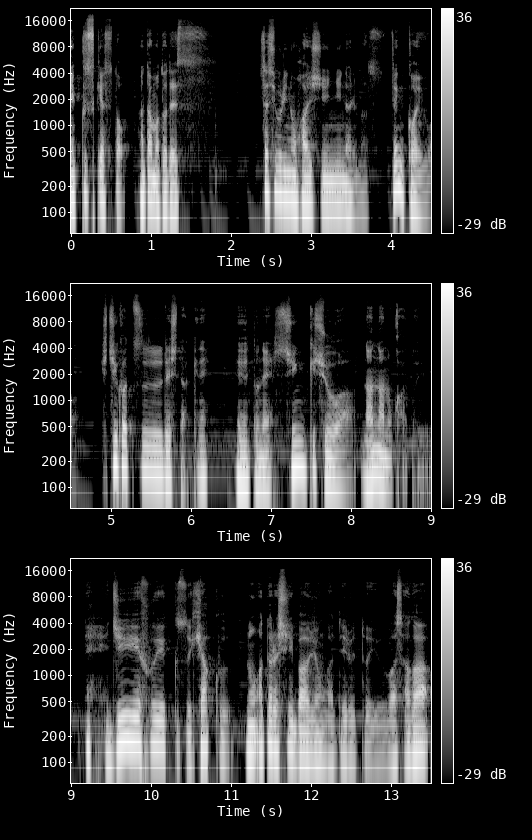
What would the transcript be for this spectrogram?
X キャスト、旗本です。久しぶりの配信になります。前回は7月でしたっけね。えっ、とね、新機種は何なのかというね、GFX100 の新しいバージョンが出るという噂が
